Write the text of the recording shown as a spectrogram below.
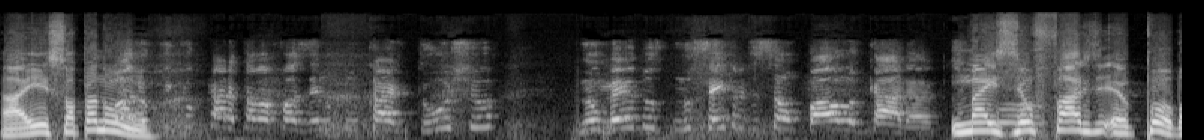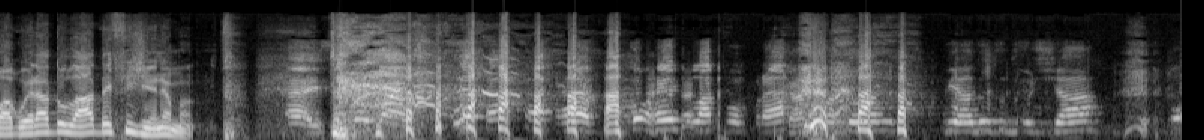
Aí só pra não. Mano, o que, que o cara tava fazendo com cartucho no meio do no centro de São Paulo, cara? Mas Tipo, eu fazia. Pô, o bagulho era do lado da Efigênia, mano. É, isso é verdade. É, correndo lá comprar. cara lá no viaduto do chá. Pô,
